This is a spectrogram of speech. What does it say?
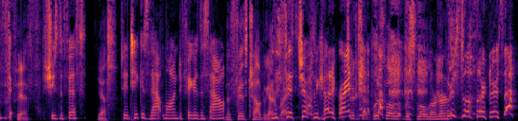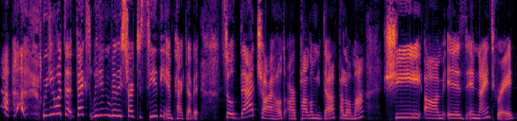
Fifth. She's the fifth. Yes. Did it take us that long to figure this out? The fifth child, we got it right. Fifth child, we got it right. Took us we're slow. We're slow learners. We're slow learners. well, you know what? The effects, we didn't really start to see the impact of it. So that child, our Palomita, Paloma, she um, is in ninth grade.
